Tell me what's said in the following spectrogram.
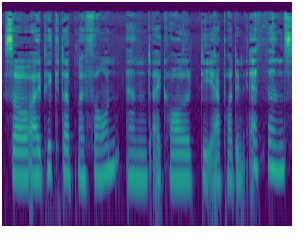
So I picked up my phone and I called the airport in Athens.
